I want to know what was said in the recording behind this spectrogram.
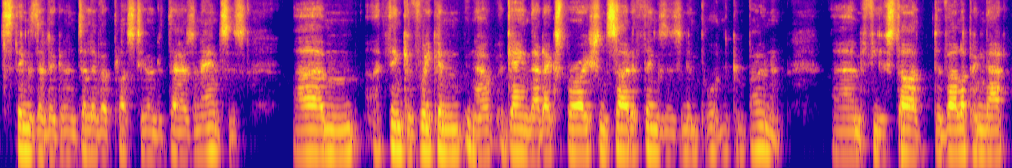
things that are going to deliver plus two hundred thousand ounces. Um, I think if we can, you know, again, that exploration side of things is an important component. Um, if you start developing that,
